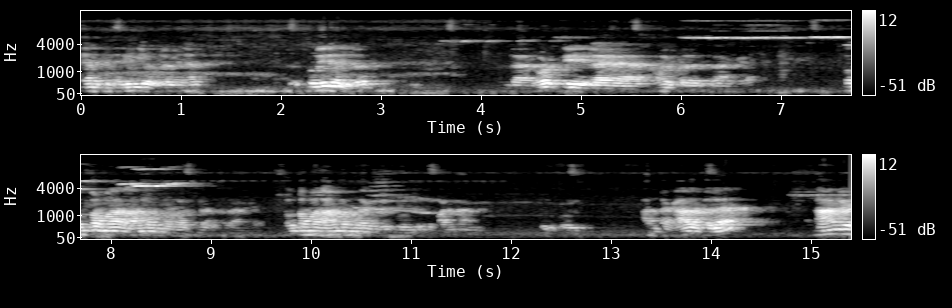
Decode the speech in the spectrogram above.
எனக்கு நெருங்கிய உறவினர் தொழிலர்கள் இந்த ரோட்டியில் அமைப்பில் இருக்கிறாங்க. சொந்தமாக ராமர் மடத்தில் சொந்தமாக ராமர் மடங்களுக்கு பண்ணாங்க ஒரு கோயில். அந்த காலத்தில் நாங்கள்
